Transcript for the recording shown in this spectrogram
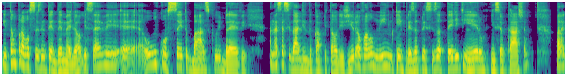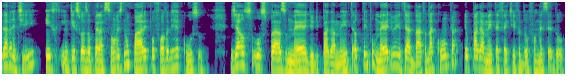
Então, para vocês entenderem melhor, observe é, um conceito básico e breve. A necessidade do capital de giro é o valor mínimo que a empresa precisa ter de dinheiro em seu caixa para garantir em, em que suas operações não parem por falta de recurso. Já os, os prazos médios de pagamento é o tempo médio entre a data da compra e o pagamento efetivo do fornecedor.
